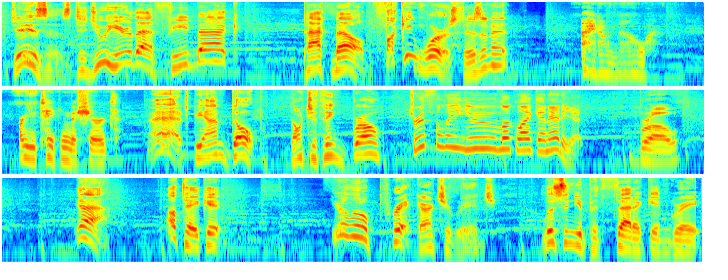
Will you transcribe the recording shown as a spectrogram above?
Jesus, did you hear that feedback? Pac Bell, fucking worst, isn't it? I don't know. Are you taking the shirt? Eh, it's beyond dope. Don't you think, bro? Truthfully, you look like an idiot. Bro. Yeah, I'll take it. You're a little prick, aren't you, Ridge? Listen, you pathetic ingrate.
